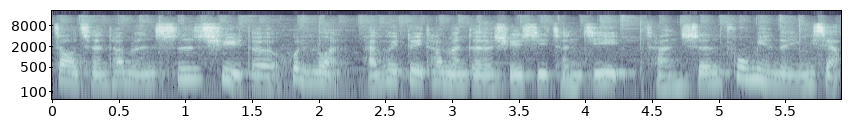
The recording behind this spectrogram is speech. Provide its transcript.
造成他们思绪的混乱，还会对他们的学习成绩产生负面的影响。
